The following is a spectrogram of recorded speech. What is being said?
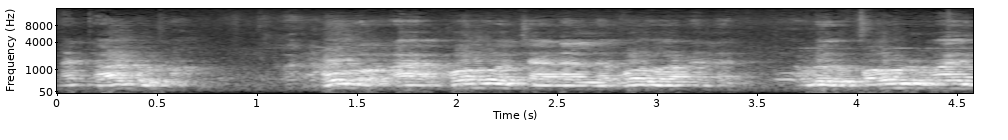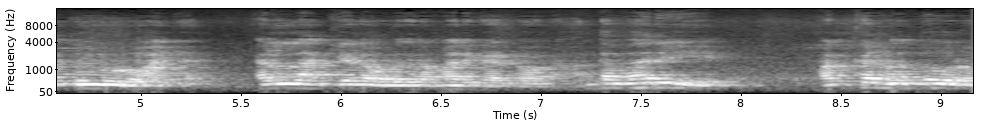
நான் கார்ட்டூன். போகோ போகோ சேனல்ல போடுவாங்கல்ல அப்படி ஒரு பவுடர் மாதிரி தூவி விடுவாங்க. எல்லாம் கீழே விழுகிற மாதிரி காட்டுவாங்க. அந்த மாதிரி மக்கள் வந்து ஒரு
